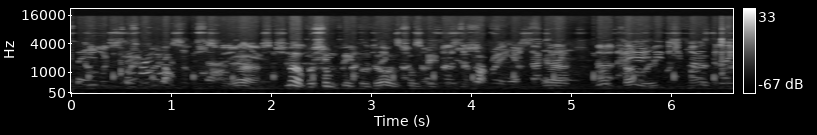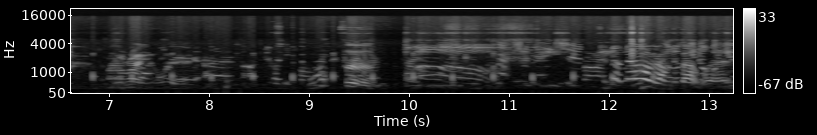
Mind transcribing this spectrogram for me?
Yeah. No, but some people don't. Some people just. Yeah. Well, probably. All right. The. Oh, I don't know a roundabout ready.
